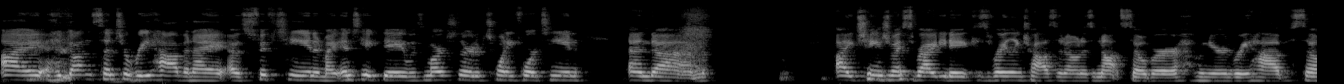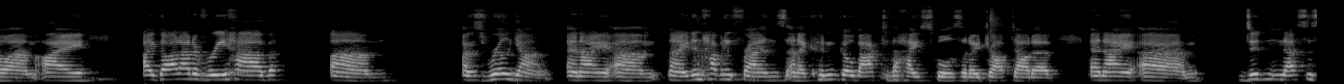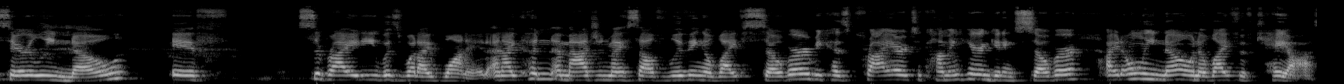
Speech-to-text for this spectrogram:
I had gotten sent to rehab, and I I was 15, and my intake day was March 3rd of 2014, and um, I changed my sobriety date because railing trazodone is not sober when you're in rehab. So um, I I got out of rehab. Um, I was real young, and I um, and I didn't have any friends, and I couldn't go back to the high schools that I dropped out of, and I um, didn't necessarily know if sobriety was what I wanted. And I couldn't imagine myself living a life sober because prior to coming here and getting sober, I'd only known a life of chaos.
